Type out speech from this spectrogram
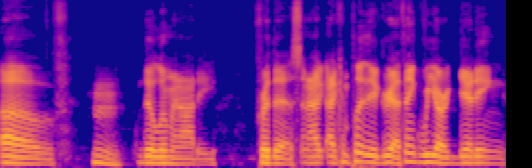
of hmm. the Illuminati for this, and I, I, completely agree. I think we are getting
